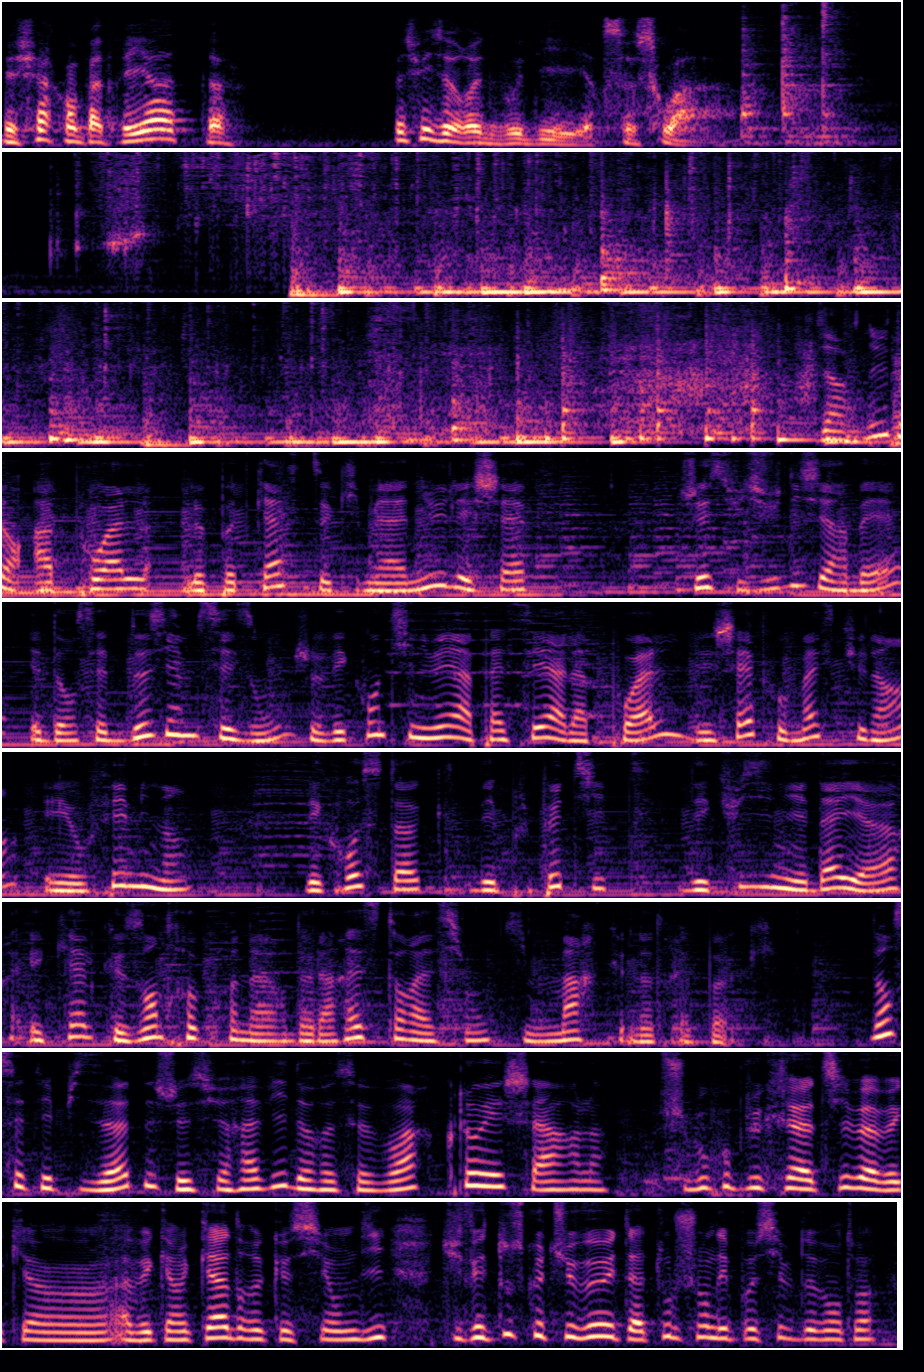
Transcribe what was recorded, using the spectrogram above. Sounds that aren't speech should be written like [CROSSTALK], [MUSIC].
Mes chers compatriotes, je suis heureux de vous dire ce soir Bienvenue dans À Poil, le podcast qui met à nu les chefs. Je suis Julie Gerbet et dans cette deuxième saison, je vais continuer à passer à la poêle des chefs au masculin et au féminin. Des gros stocks, des plus petites, des cuisiniers d'ailleurs et quelques entrepreneurs de la restauration qui marquent notre époque. Dans cet épisode, je suis ravie de recevoir Chloé Charles. Je suis beaucoup plus créative avec un, avec un cadre que si on me dit tu fais tout ce que tu veux et tu as tout le champ des possibles devant toi.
